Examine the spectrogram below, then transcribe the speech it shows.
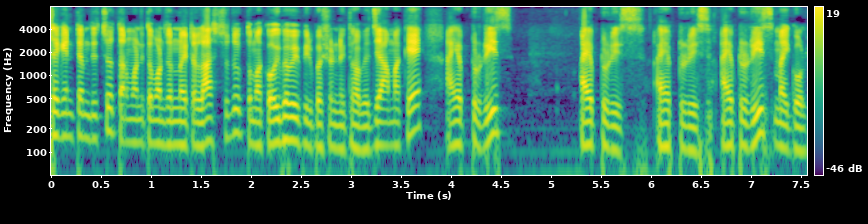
সেকেন্ড টাইম দিচ্ছ, তার মানে তোমার জন্য এটা লাস্ট সুযোগ, তোমাকে ওইভাবেই প্রিপারেশন নিতে হবে যে আমাকে I have to reach I have to reach I have to reach I have to reach my goal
